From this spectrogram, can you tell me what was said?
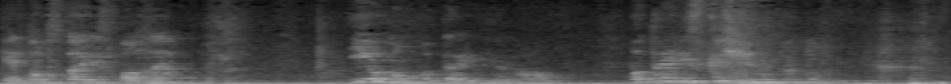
E Tolstoi rispose io non potrei dirlo potrei riscriverlo.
